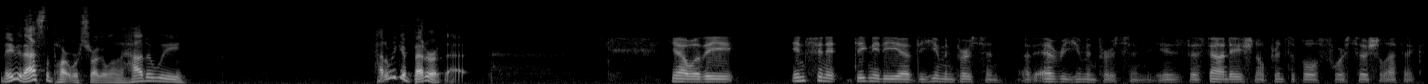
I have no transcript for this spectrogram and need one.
maybe that's the part we're struggling on. How do we how do we get better at that? Yeah, well the infinite dignity of the human person, of every human person, is the foundational principle for social ethics.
